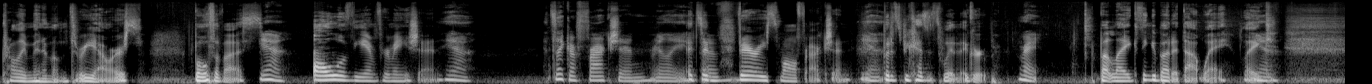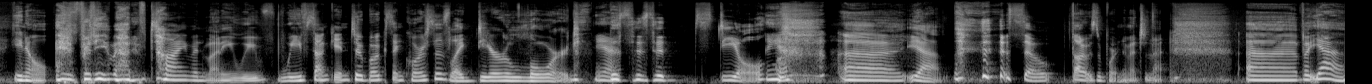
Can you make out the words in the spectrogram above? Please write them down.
probably minimum three hours, both of us Yeah. all of the information. Yeah. It's like a fraction, really. It's a very small fraction, Yeah. but it's because it's with a group. right. But like, think about it that way. Like, Yeah. you know, for the amount of time and money we've we've sunk into books and courses, like, dear Lord, Yeah. this is a steal. Yeah. Uh, yeah. so thought it was important to mention that. Uh, but yeah,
